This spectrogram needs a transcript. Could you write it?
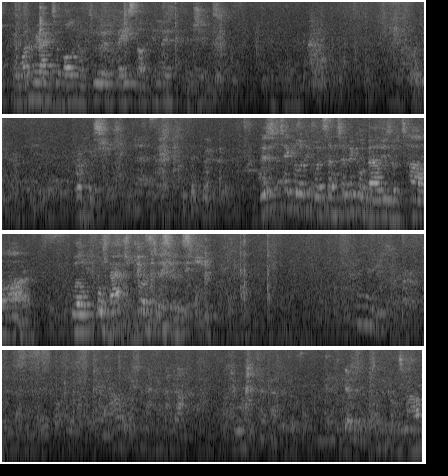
Okay, one reactor volume of fluid based on inlet conditions. Let's just take a look at what some typical values of tau are. Well, for batch processes, typical tau.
